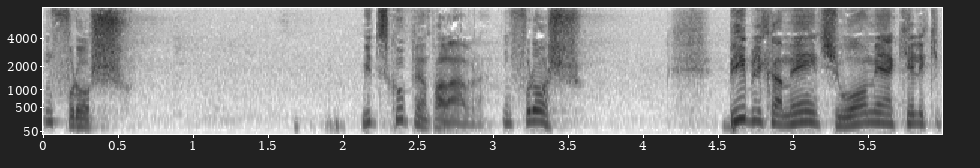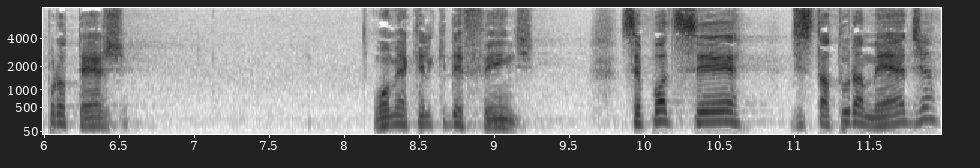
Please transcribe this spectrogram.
Um frouxo. Me desculpem a palavra, um frouxo. Biblicamente, o homem é aquele que protege. O homem é aquele que defende. Você pode ser de estatura média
